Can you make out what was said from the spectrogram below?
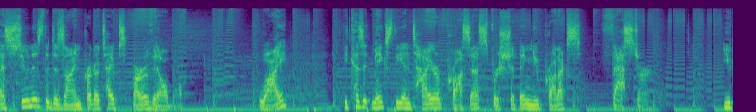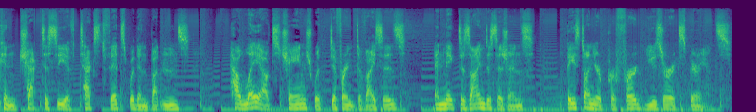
as soon as the design prototypes are available. Why? Because it makes the entire process for shipping new products faster. You can check to see if text fits within buttons how layouts change with different devices, and make design decisions based on your preferred user experience.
